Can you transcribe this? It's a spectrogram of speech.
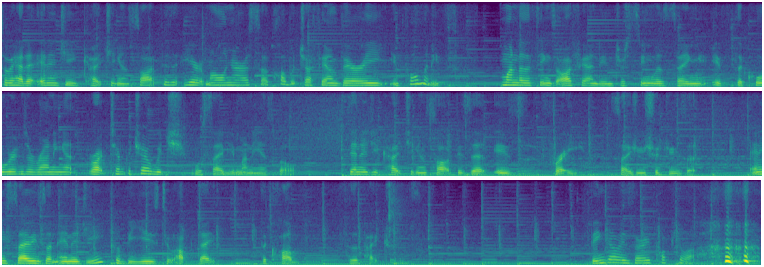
So we had an energy coaching and site visit here at Mullingar RSL Club, which I found very informative. One of the things I found interesting was seeing if the cool rooms are running at right temperature, which will save you money as well. The energy coaching and site visit is free, so you should use it. Any savings on energy could be used to update the club for the patrons. Bingo is very popular.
